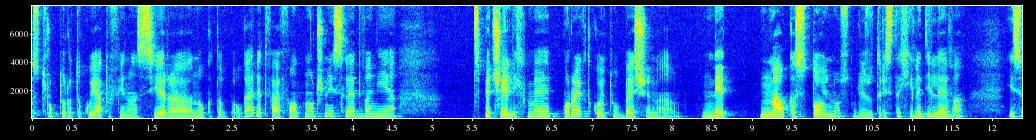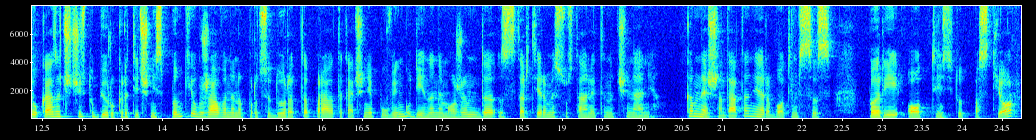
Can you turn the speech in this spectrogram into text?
структурата, която финансира науката в България. Това е фонд научни изследвания. Спечелихме проект, който беше на не малка стойност, близо 300 хиляди лева и се оказа, че чисто бюрократични спънки обжалване на процедурата правят така, че ние половин година не можем да стартираме с останалите начинания. Към днешна дата ние работим с пари от Институт Пастьор,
